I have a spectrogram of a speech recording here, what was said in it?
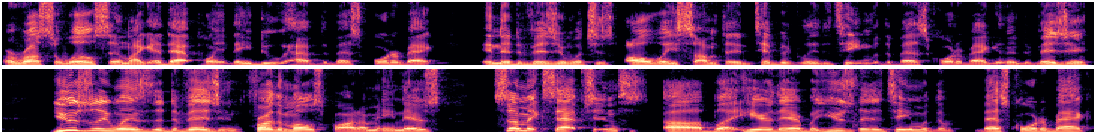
or Russell Wilson, like at that point, they do have the best quarterback in the division, which is always something. Typically, the team with the best quarterback in the division usually wins the division for the most part. I mean, there's some exceptions, uh, but here there, but usually the team with the best quarterback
